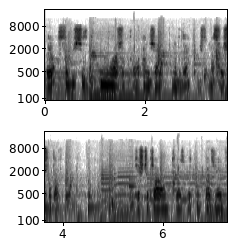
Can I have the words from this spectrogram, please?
Bo ja osobiście zbytnio nie łażę po endzie nigdy na swoich światach. Jak jeszcze grałem, to zbytnio bardziej w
